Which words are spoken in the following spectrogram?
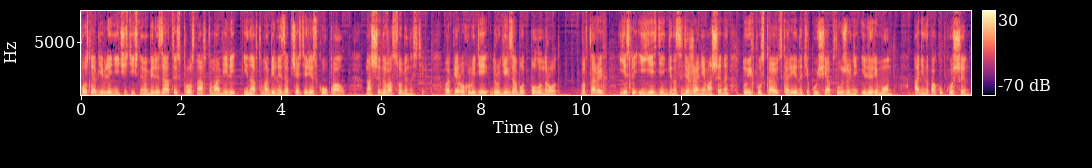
После объявления частичной мобилизации спрос на автомобили и на автомобильные запчасти резко упал – на шины в особенности. Во-первых, у людей других забот полон рот. Во-вторых, если и есть деньги на содержание машины, то их пускают скорее на текущее обслуживание или ремонт, а не на покупку шин.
